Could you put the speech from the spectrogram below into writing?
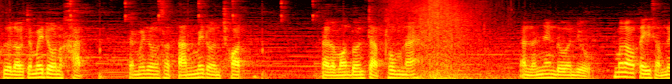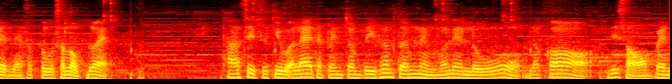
คือเราจะไม่โดนขัด จะไม่โดนสตันไม่โดนช็อตแต่ระวังโดนจับทุ่มนะ อันนั้นยังโดนอยู่ เมื่อเราตีสำเร็จเนี่ยศัตรูสลบด้วยทางสิสกิลอันแรกจะเป็นโจมตีเพิ่มเติมหนึ่งเมื่อเรียนรู้ แล้วก็ที่สองเป็น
